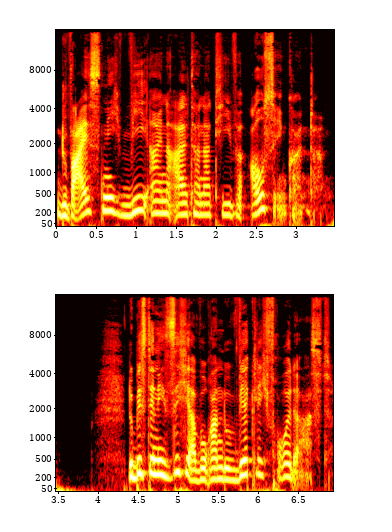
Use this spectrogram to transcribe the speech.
du weißt nicht, wie eine Alternative aussehen könnte. Du bist dir nicht sicher, woran du wirklich Freude hast.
